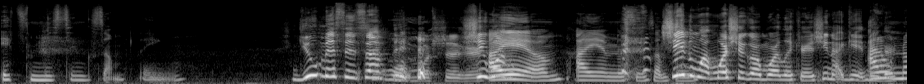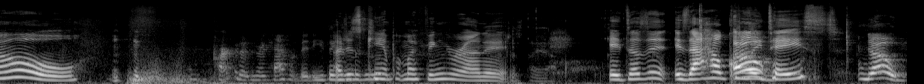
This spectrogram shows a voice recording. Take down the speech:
It's missing something. You missing Want something. more sugar? She I am. I am missing something. she either want more sugar or more liquor, and she not getting. I don't know. Parker done drink half of it. Do you think I just can't put my finger on it. Just like alcohol. It doesn't. Is that how Kool Aid Oh. tastes? something? No.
